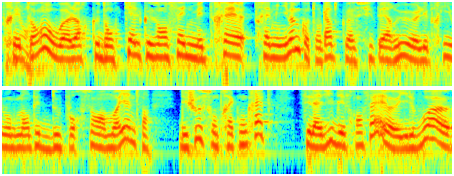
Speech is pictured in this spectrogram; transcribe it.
prétend, ou alors que dans quelques enseignes, mais très, très minimum, quand on regarde que Super U, les prix ont augmenté de 2% en moyenne. Enfin, les choses sont très concrètes. C'est la vie des Français. Euh, ils voient euh,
